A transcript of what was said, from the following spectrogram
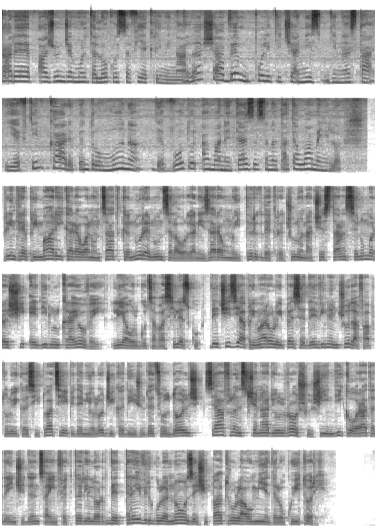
Care ajunge în multe locuri să fie criminală și avem politicianism din ăsta ieftin care pentru o mână de voturi amanetează sănătatea oamenilor. Printre primarii care au anunțat că nu renunță la organizarea unui târg de Crăciun în acest an se numără și edilul Craiovei, Lia Olguța Vasilescu. Decizia primarului PSD vine în ciuda faptului că situația epidemiologică din județul Dolj se află în scenariul roșu și indică o rată de incidență a infectărilor de 3,94 la 1000 de locuitori.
